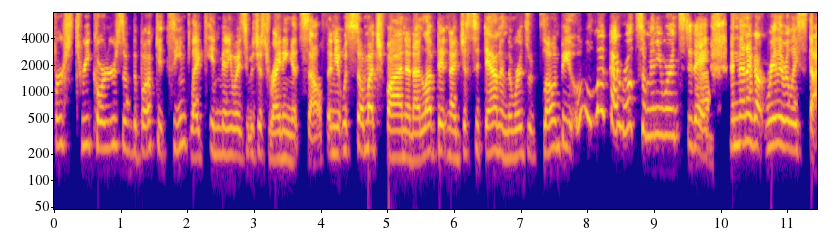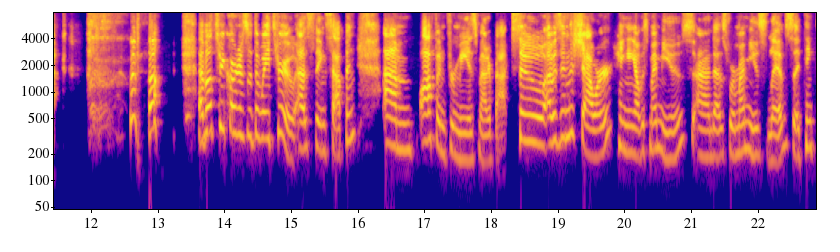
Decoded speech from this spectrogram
first three quarters of the book. It seemed like, in many ways, it was just writing itself, and it was so much fun, and I loved it. And I'd just sit down, and the words would flow and be, "Oh, look, I wrote so many words today," and then I got really, really stuck. about three quarters of the way through as things happen. Um, often for me, as a matter of fact. So I was in the shower hanging out with my muse. Uh, that's where my muse lives. I think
